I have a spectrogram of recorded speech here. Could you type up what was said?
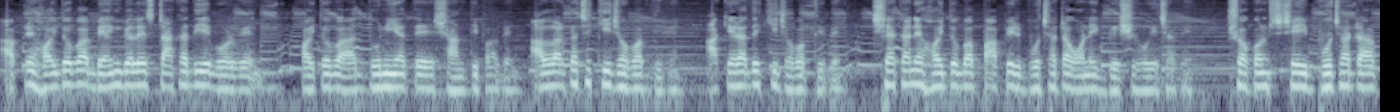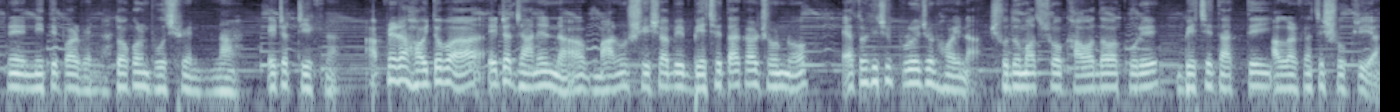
আপনি হয়তোবা ব্যাংক ব্যালেন্স টাকা দিয়ে ভরবেন। হয়তোবা দুনিয়াতে শান্তি পাবেন। আল্লাহর কাছে কি জবাব দিবেন? আকেরাতে কি জবাব দিবেন? সেখানে হয়তোবা পাপের বোঝাটা অনেক বেশি হয়ে যাবে। তখন সেই বোঝাটা আপনি নিতে পারবেন না, তখন বুঝবেন, না, এটা ঠিক না। আপনারা হয়তোবা এটা জানেন না, মানুষ হিসাবে বেঁচে থাকার জন্য এত কিছু প্রয়োজন হয় না। শুধুমাত্র খাওয়া দাওয়া করে বেঁচে থাকতেই আল্লাহর কাছে শুক্রিয়া।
